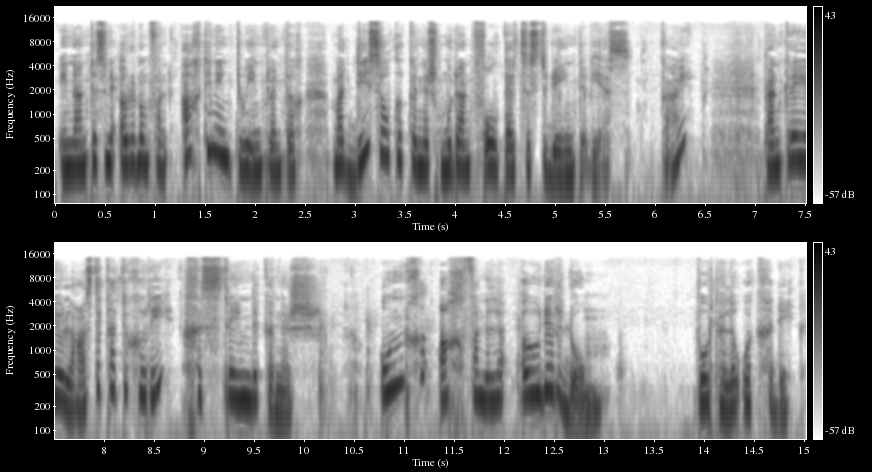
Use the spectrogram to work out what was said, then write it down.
en dan tussen die ouderdom van 18 en 22, maar die sulke kinders moet dan voltydse studente wees. OK? Dan kry jy jou laaste kategorie, gestremde kinders. Ongeag van hulle ouderdom word hulle ook gedek,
